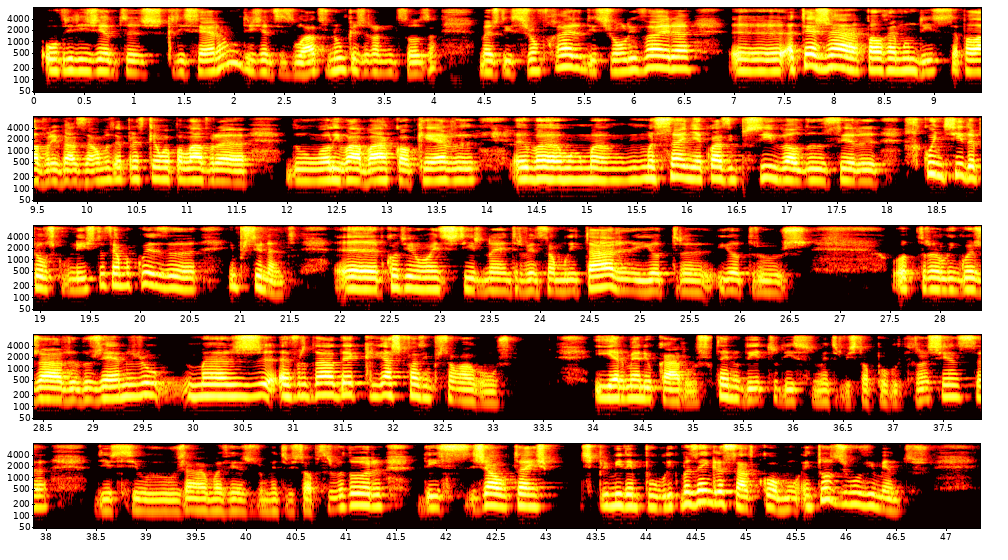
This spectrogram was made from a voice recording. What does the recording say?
Houve dirigentes que disseram, dirigentes isolados, nunca Jerónimo de Souza, mas disse João Ferreira, disse João Oliveira, uh, até já Paulo Raimundo disse a palavra invasão, mas é, parece que é uma palavra de um Alibaba qualquer, uma, uma, uma senha quase impossível de ser reconhecida pelos comunistas, é uma coisa impressionante. Uh, continuam a insistir na intervenção militar e, outra, e outros outra linguajar do género, mas a verdade é que acho que faz impressão a alguns. E Arménio Carlos tem-no dito, disse numa entrevista ao Público Renascença, disse-o já uma vez numa entrevista ao Observador, disse, já o tem exprimido em público, mas é engraçado como em todos os movimentos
